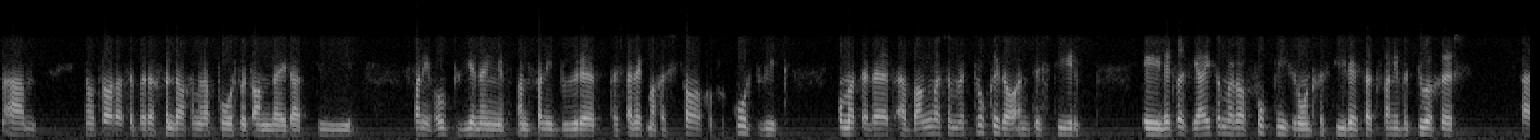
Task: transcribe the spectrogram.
Um nou sou daar 'n berig vandag in 'n rapport wat aandui dat die van die hulplening aan van die boere is eintlik maar gestaak op 'n kort week omdat hulle uh, bang was om hulle trokke daarin te stuur en dit was juist omdat daar fop nie rondgestuur is dat van die betogers uh,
